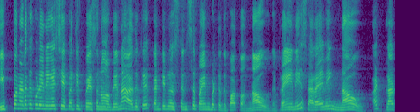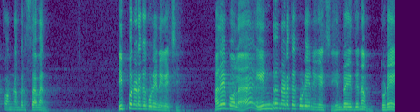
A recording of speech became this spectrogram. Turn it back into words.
இப்போ நடக்கக்கூடிய நிகழ்ச்சியை பற்றி பேசணும் அப்படின்னா அதுக்கு கண்டினியூஸ் டென்ஸ் பயன்பட்டது. பார்த்தோம். Now the train is arriving now at platform number seven இப்போ நடக்கக்கூடிய நிகழ்ச்சி. அதே போல இன்று நடக்கக்கூடிய நிகழ்ச்சி இன்றைய தினம் டுடே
